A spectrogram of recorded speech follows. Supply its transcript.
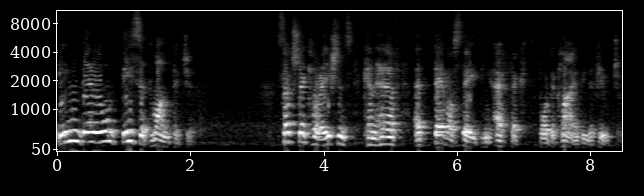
in their own disadvantage. Such declarations can have a devastating effect for the client in the future.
